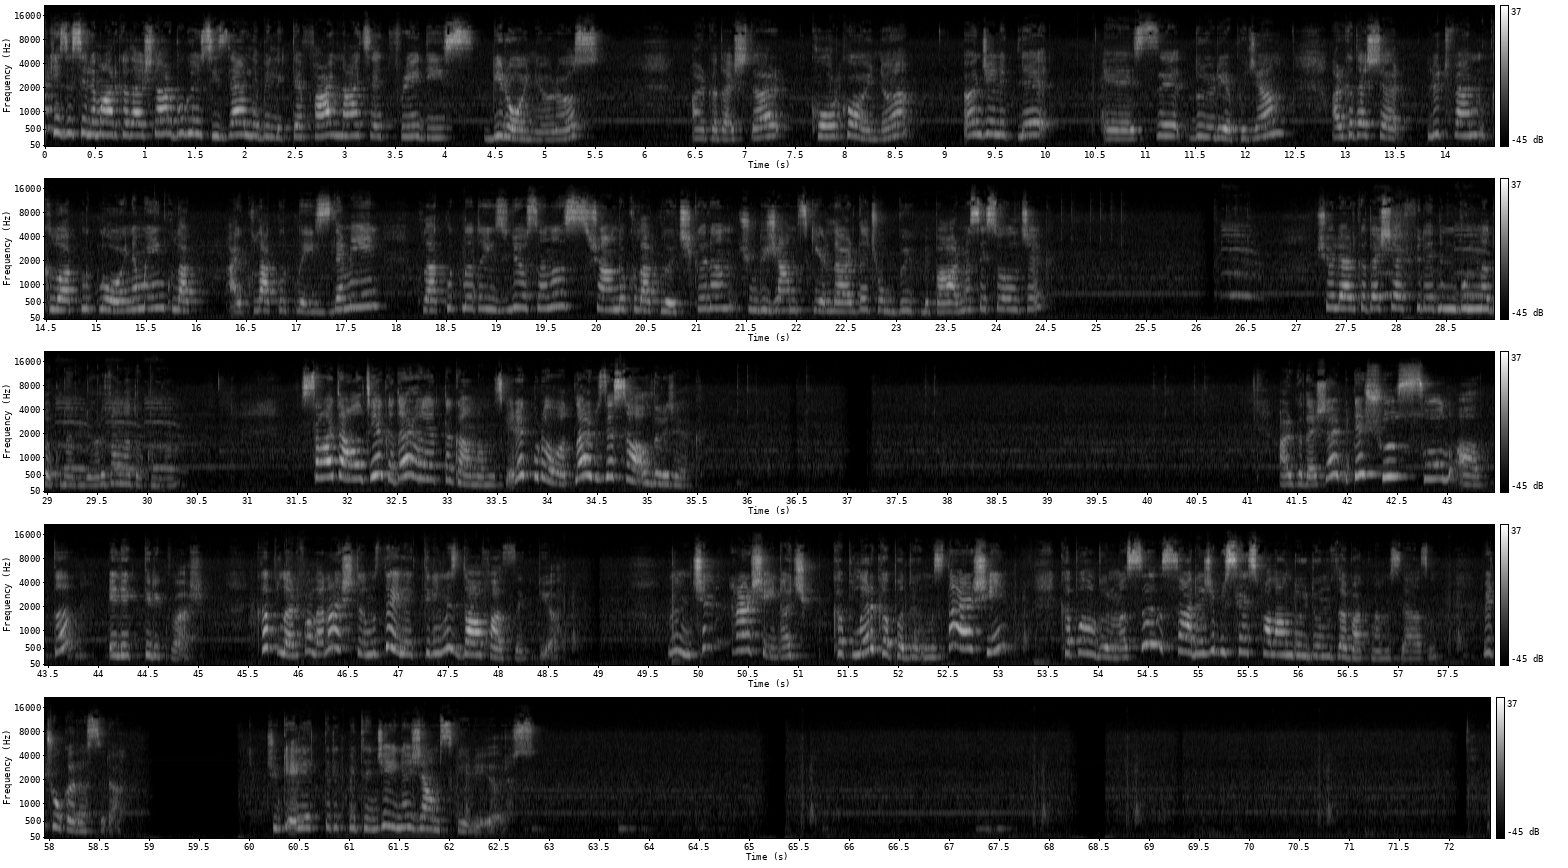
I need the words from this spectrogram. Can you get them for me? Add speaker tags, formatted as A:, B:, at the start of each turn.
A: Herkese selam arkadaşlar. Bugün sizlerle birlikte Five Nights at Freddy's 1 oynuyoruz. Arkadaşlar korku oyunu. Öncelikle e, size duyuru yapacağım. Arkadaşlar lütfen kulaklıkla oynamayın. Kulak ay kulaklıkla izlemeyin. Kulaklıkla da izliyorsanız şu anda kulaklığı çıkarın. Çünkü jumpscare'larda çok büyük bir bağırma sesi olacak. Şöyle arkadaşlar Fred'in burnuna dokunabiliyoruz. Ona dokunalım. Saat 6'ya kadar hayatta kalmamız gerek. Bu robotlar bize saldıracak. Arkadaşlar bir de şu sol altta elektrik var. Kapıları falan açtığımızda elektriğimiz daha fazla gidiyor. Bunun için her şeyin açık kapıları kapadığımızda her şeyin kapalı durması sadece bir ses falan duyduğumuzda bakmamız lazım. Ve çok ara sıra. Çünkü elektrik bitince yine jumpscare yiyoruz.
